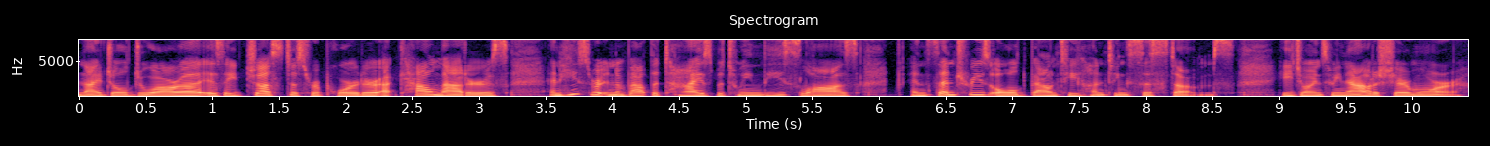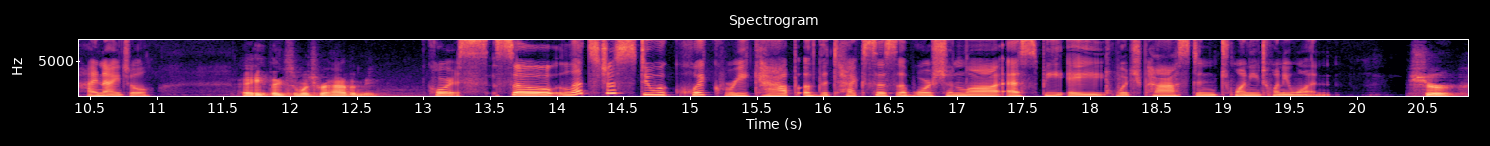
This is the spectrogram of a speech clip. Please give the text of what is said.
Nigel Duara is a justice reporter at CalMatters, and he's written about the ties between these laws and centuries old bounty hunting systems. He joins me now to share more. Hi, Nigel. Hey, thanks so much for having me course. So let's just do a quick recap of the Texas abortion law, SB 8, which passed in 2021. Sure.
